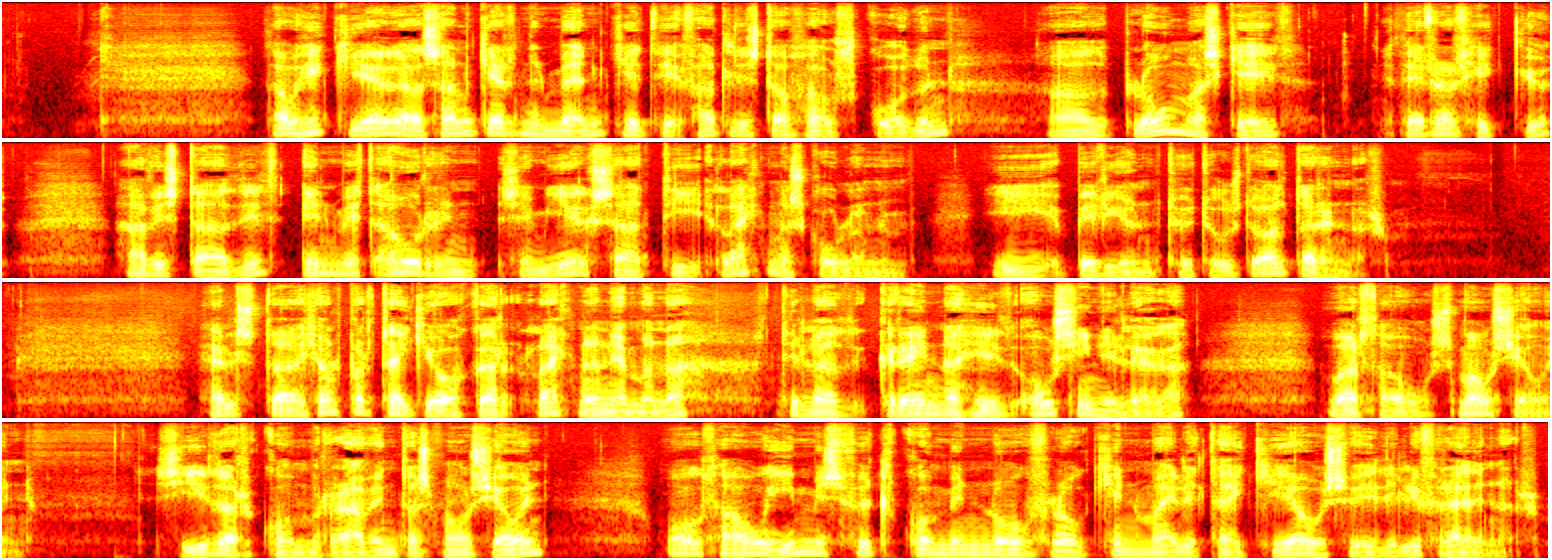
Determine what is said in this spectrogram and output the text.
þá hygg ég að sangernir menn geti fallist á þá skoðun að blómaskeið þeirrar hyggju hafi staðið einmitt árin sem ég satt í læknaskólanum í byrjun 2000. aldarinnar. Helsta hjálpartæki okkar læknanemana til að greina hið ósýnilega var þá smásjáin. Síðar kom rafindasmásjáin og þá ímisfullkominn og flókinn mælitæki á sviðili fræðinar.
